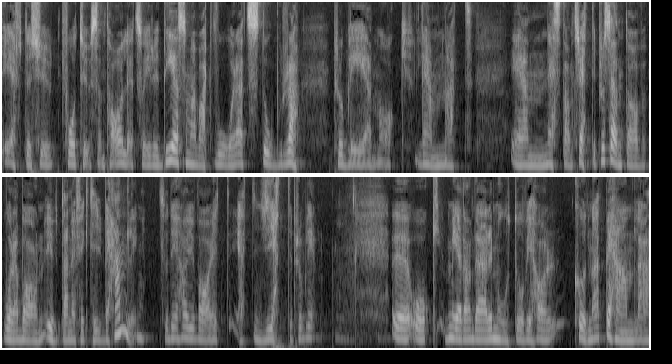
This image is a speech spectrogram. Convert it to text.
efter 2000-talet så är det det som har varit vårt stora problem och lämnat en, nästan 30 procent av våra barn utan effektiv behandling. Så det har ju varit ett jätteproblem. Mm. Och medan däremot då vi har kunnat behandla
